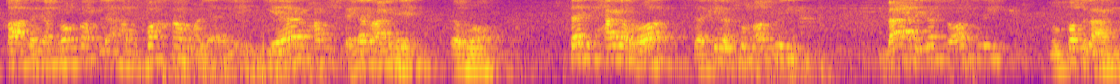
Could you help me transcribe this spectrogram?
القاعدة هي مرقق لا هتفخم على الاتيان حرف استعلاء بعد إيه؟ الراء. سادس حاجة الراء الساكنة سكون أصلي بعد كسر أصلي منفصل عنه.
